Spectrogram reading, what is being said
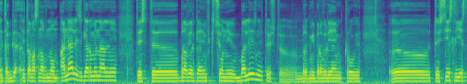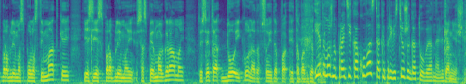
это, это в основном анализ гормональный, то есть э, проверка инфекционной болезни, то есть мы проверяем крови то есть, если есть проблема с полостой маткой, если есть проблема со спермограммой, то есть это до ИКО надо все это, это подготовить. И это можно пройти как у вас, так и привести уже готовый анализ. Конечно,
